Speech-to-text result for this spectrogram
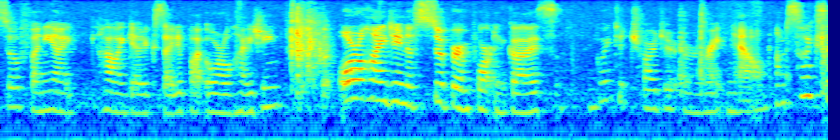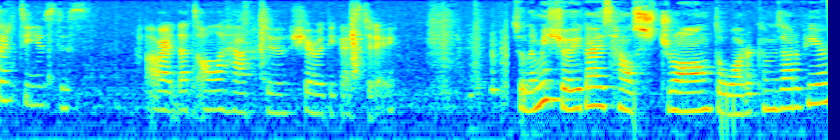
so funny I how I get excited by oral hygiene. But oral hygiene is super important, guys. I'm going to charge it right now. I'm so excited to use this. Alright, that's all I have to share with you guys today. So let me show you guys how strong the water comes out of here.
